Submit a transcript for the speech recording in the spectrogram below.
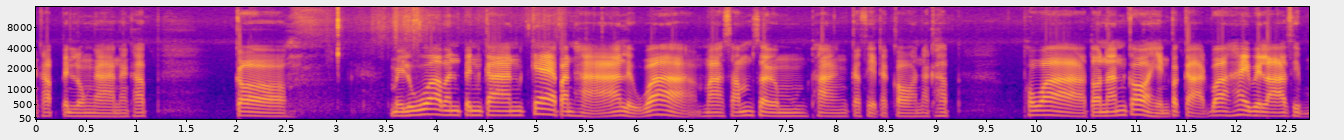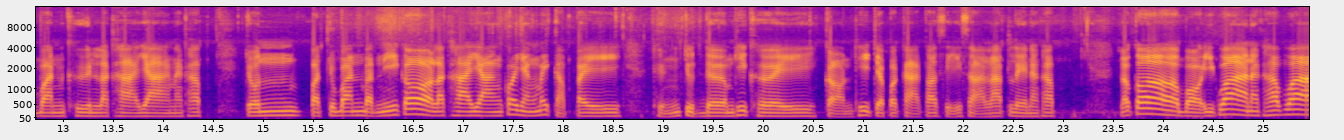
นะครับ เป็นโรงงานนะครับ ก็ไม่รู้ว่ามันเป็นการแก้ปัญหาหรือว่ามาซ้ำเติมทางเกษตรกรนะครับ เพราะว่าตอนนั้นก็เห็นประกาศว่าให้เวลา 10 วันคืนราคายางนะครับ จนปัจจุบันบัดนี้ก็ราคายางก็ยังไม่กลับไปถึงจุดเดิมที่เคยก่อนที่จะประกาศภาษีสหรัฐเลยนะครับ แล้วก็บอกอีกว่านะครับว่า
